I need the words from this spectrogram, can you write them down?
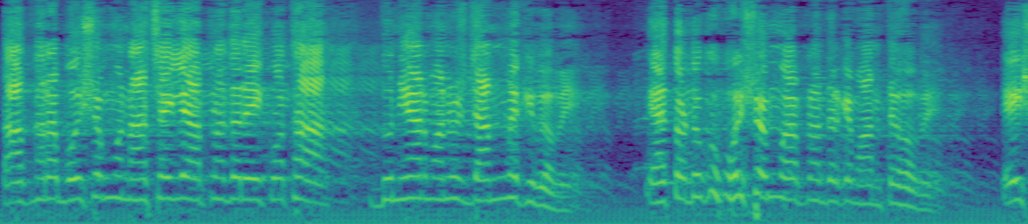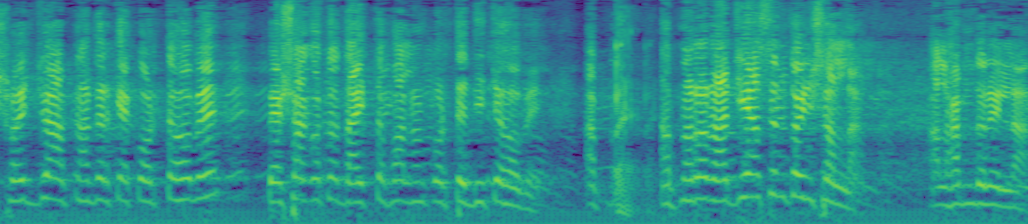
তা আপনারা বৈষম্য না চাইলে আপনাদের এই কথা দুনিয়ার মানুষ জানবে কীভাবে? এতটুকু বৈষম্য আপনাদেরকে মানতে হবে। এই সহ্য আপনাদেরকে করতে হবে, পেশাগত দায়িত্ব পালন করতে দিতে হবে। আপনারা রাজি আছেন তো ইনশাল্লাহ? আলহামদুলিল্লাহ।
